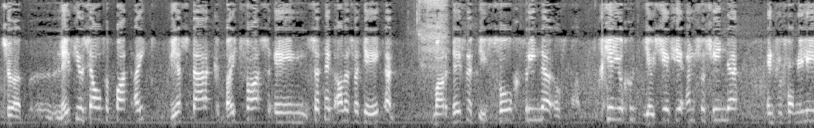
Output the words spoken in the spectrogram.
So lef jouself 'n pad uit, wees sterk, byt vas en sit net alles wat jy het in. Maar definitief, volg vriende of gee jou goed jou CV in vir vriende en vir familie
